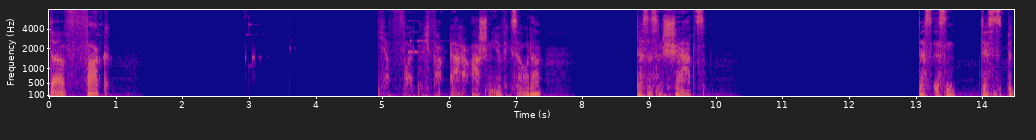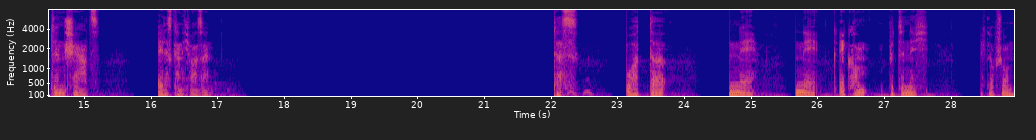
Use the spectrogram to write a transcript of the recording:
The fuck? Ihr wollt mich verarschen, ihr Wichser, oder? Das ist ein Scherz. Das ist ein... Das ist bitte ein Scherz. Ey, das kann nicht wahr sein. Das... What the... Nee. Nee. Ey, komm. Bitte nicht. Ich glaube schon.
